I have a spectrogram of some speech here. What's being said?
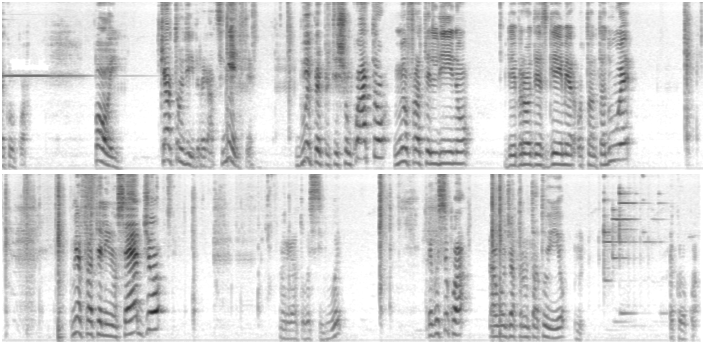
Eccolo qua. Poi, che altro dire ragazzi? Niente. Due per PlayStation 4, mio fratellino dei Brothers Gamer 82 mio fratellino Sergio. Mi ha regalato questi due. E questo qua l'avevo già prenotato io. Eccolo qua.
